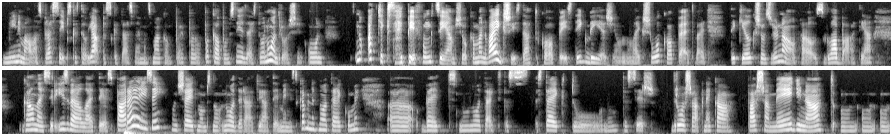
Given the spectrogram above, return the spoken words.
minimālās prasības, kas tev jāpaskatās, vai mans pakalpojums sniedzējs to nodrošina. Un, nu, atķeksēt pie funkcijām šo, ka man vajag šīs datu kopijas tik bieži, un vajag šo kopēt, vai tik ilgi šos žurnālu failus glabāt. Ja? Galvenais ir izvēlēties pareizi, un šeit mums no, noderētu jā, tie ministra kabineta noteikumi, uh, bet nu, noteikti tas, es teiktu, nu, tas ir drošāk nekā pašam mēģināt un, un, un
